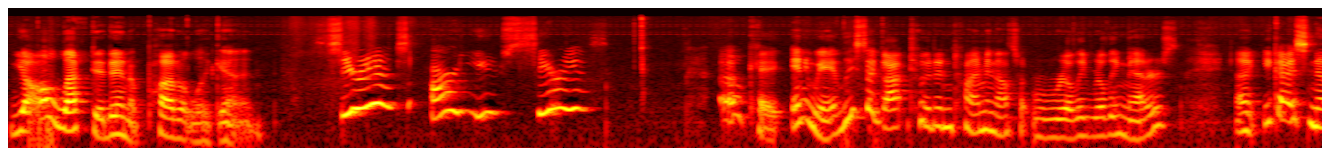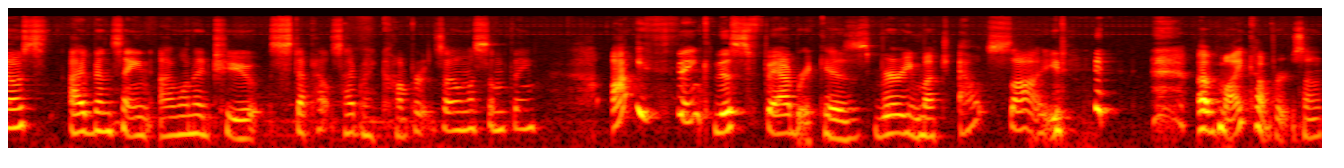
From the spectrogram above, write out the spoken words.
Y'all left it in a puddle again. Serious? Are you serious? Okay, anyway, at least I got to it in time, and that's what really, really matters. Uh, you guys know I've been saying I wanted to step outside my comfort zone with something. I think this fabric is very much outside of my comfort zone.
